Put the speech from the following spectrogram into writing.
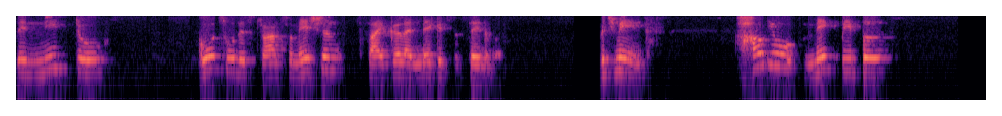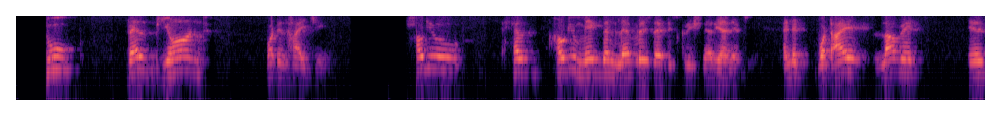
they need to go through this transformation cycle and make it sustainable. Which means, how do you make people do well beyond what is hygiene? How do you help? How do you make them leverage their discretionary energy? And it, what I love it is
